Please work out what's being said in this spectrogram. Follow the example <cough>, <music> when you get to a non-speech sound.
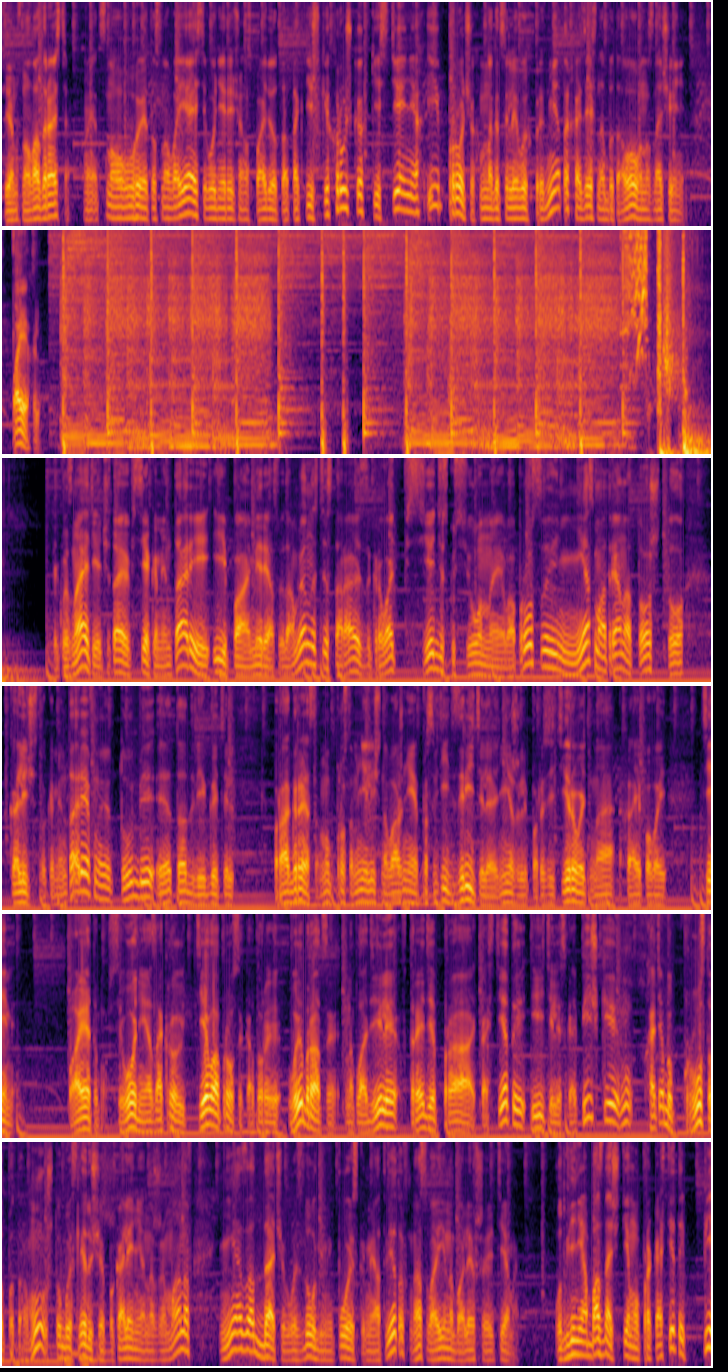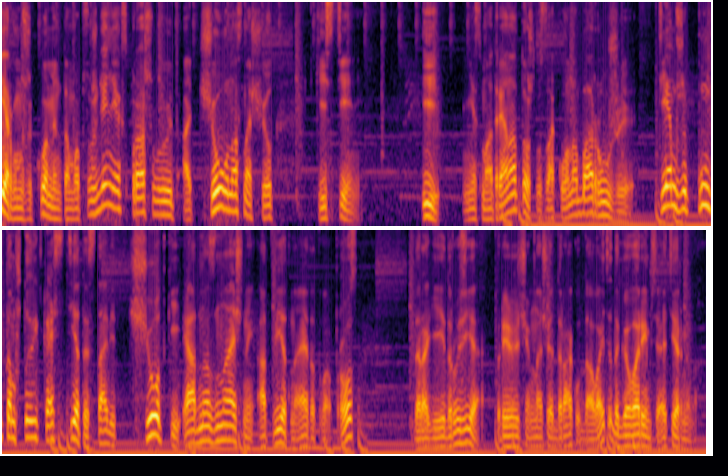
Всем снова здрасте, это снова вы, это снова я, и сегодня речь у нас пойдет о тактических ручках, кистенях и прочих многоцелевых предметах хозяйственно-бытового назначения. Поехали! Как вы знаете, я читаю все комментарии и по мере осведомленности стараюсь закрывать все дискуссионные вопросы, несмотря на то, что количество комментариев на ютубе это двигатель прогресса. Ну, просто мне лично важнее просветить зрителя, нежели паразитировать на хайповой теме. Поэтому сегодня я закрою те вопросы, которые вы, братцы, наплодили в треде про кастеты и телескопички, ну, хотя бы просто потому, чтобы следующее поколение нажиманов не озадачивалось долгими поисками ответов на свои наболевшие темы. Вот где не обозначить тему про кастеты, первым же комментом в обсуждениях спрашивают, а что у нас насчет кистеней? И Несмотря на то, что закон об оружии тем же пунктом, что и кастеты, ставит четкий и однозначный ответ на этот вопрос, дорогие друзья, прежде чем начать драку, давайте договоримся о терминах.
